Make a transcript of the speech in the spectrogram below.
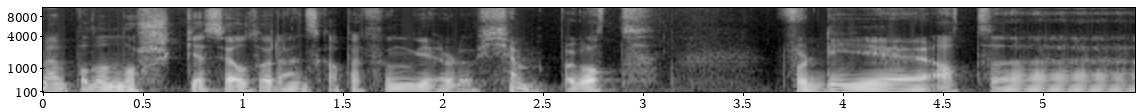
Men på det norske CO2-regnskapet fungerer det jo kjempegodt. Fordi at uh,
